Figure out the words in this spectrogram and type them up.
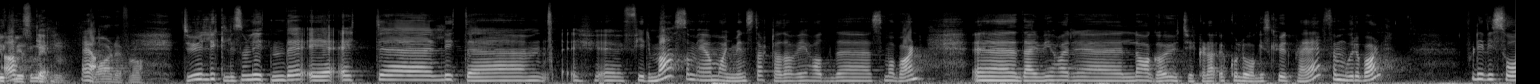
Lykkelig okay. som liten. Hva er det for noe? Du, Lykkelig som liten, det er et uh, lite uh, firma som jeg og mannen min starta da vi hadde uh, småbarn. der vi har uh, laga og utvikla økologisk hudpleie for mor og barn. Fordi vi så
